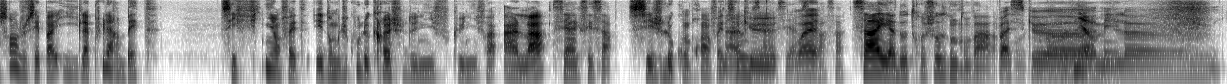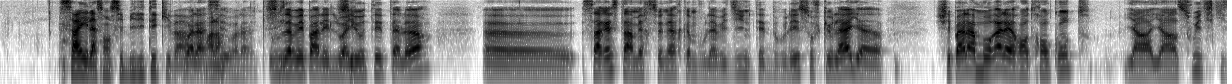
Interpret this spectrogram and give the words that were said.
sent, je sais pas, il a plus l'air bête. C'est fini en fait. Et donc du coup, le crush de Nif, que Nifa a là, C'est axé ça. c'est je le comprends en fait. Bah c'est oui, que ça- c'est axé Ouais. par ça. Il y a d'autres choses dont on va, Parce on que va euh, revenir, mais il, euh, ça et la sensibilité qui va. voilà, voilà. c'est- voilà. C'est- Vous avez parlé de loyauté tout à l'heure. Euh, ça reste un mercenaire, comme vous l'avez dit, une tête brûlée. Sauf que là, il y a, je sais pas, la morale, elle rentre en compte. Il y a, y a un switch qui,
